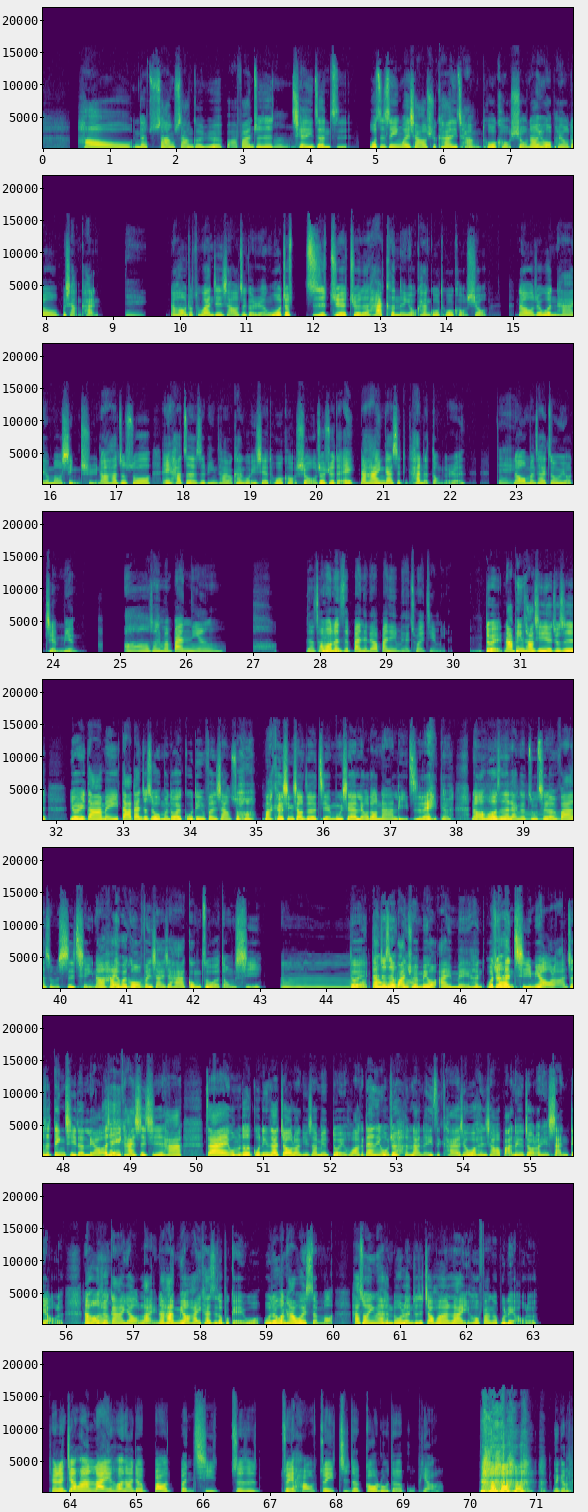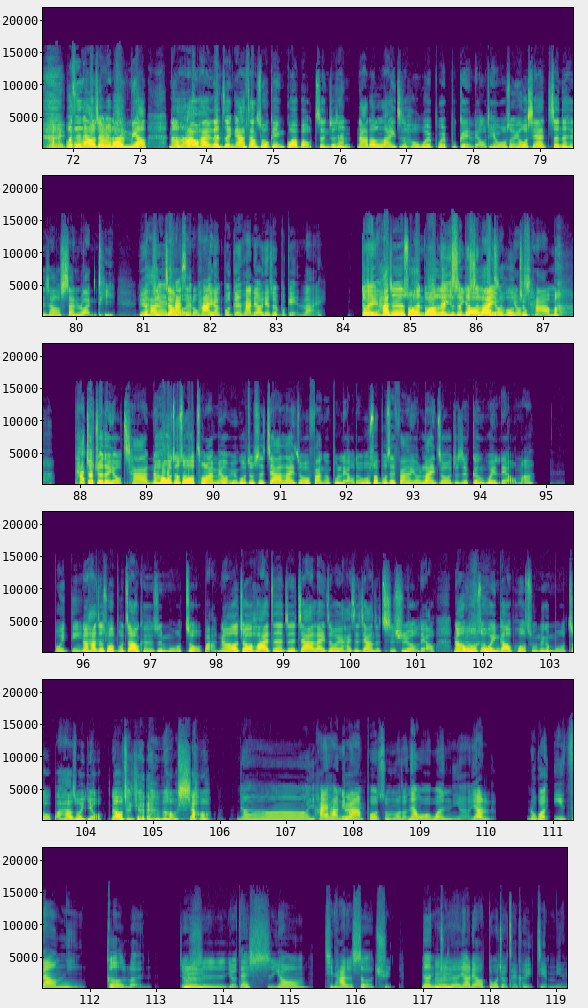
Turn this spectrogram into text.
好，应该上上个月吧，反正就是前一阵子，嗯，我只是因为想要去看一场脱口秀，然后因为我朋友都不想看，对，然后我就突然间想到这个人，我就直觉觉得他可能有看过脱口秀，然后我就问他有没有兴趣，然后他就说，哎，欸，他真的是平常有看过一些脱口秀，我就觉得，哎，欸，那他应该是看得懂的人，对，然后我们才终于有见面。哦，所以你们半年，那差不多认识半年，聊半年你们才出来见面。对，那平常其实也就是有一搭没一搭，但就是我们都会固定分享说 马克信箱这个节目现在聊到哪里之类的，然后或者是那两个主持人发生什么事情，然后他也会跟我分享一下他工作的东西。对，但就是完全没有暧昧，很我觉得很奇妙啦。就是定期的聊，而且一开始其实他在我们都是固定在交友软体上面对话，但是我就很懒得一直开，而且我很想要把那个交友软体删掉了。然后我就跟他要赖，那他很妙，他一开始都不给我，我就问他为什么，他说因为很多人就是交换了赖以后反而不聊了，可能交换了赖以后，然后就报本期就是最好最值得购入的股票。那个赖不知道，我就觉得很妙。然后后来我还认真跟他讲说：“我跟你挂保证，就算拿到赖之后，我也不会不跟你聊天。”我说：“因为我现在真的很想要删软体，因为他很占我的容量。”他是怕你不跟他聊天，所以不给赖。对，他就是说很多人就是要赖之后就有差吗？他就觉得有差。然后我就说我从来没有遇过，就是加了赖之后反而不聊的。我说不是，反而有赖之后就是更会聊吗？不一定，然后他就说不知道，可能是魔咒吧。然后就后来真的就是加了赖之后，也还是这样子持续有聊。然后我说我应该有破除那个魔咒吧，他说有，然后就觉得很好笑。哦，还好你帮他破除魔咒。那我问你啊，要如果依照你个人，就是有在使用其他的社群，嗯，那你觉得要聊多久才可以见面？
